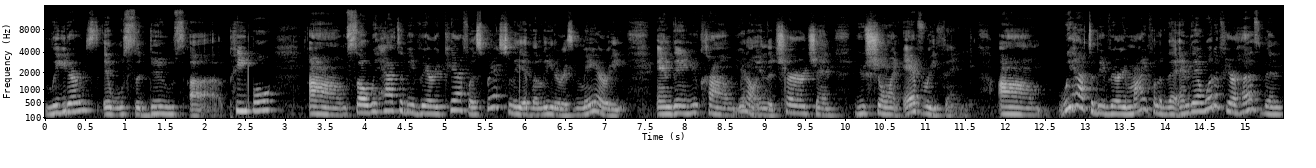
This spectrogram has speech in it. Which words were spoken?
leaders. It will seduce uh, people. Um, so we have to be very careful especially if a leader is married and then you come you know in the church and you showing everything. Um, we have to be very mindful of that. And then what if your husband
